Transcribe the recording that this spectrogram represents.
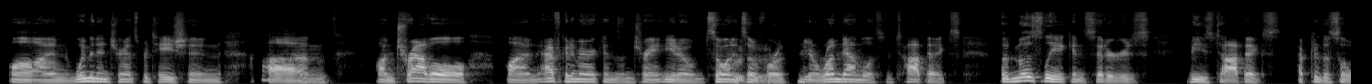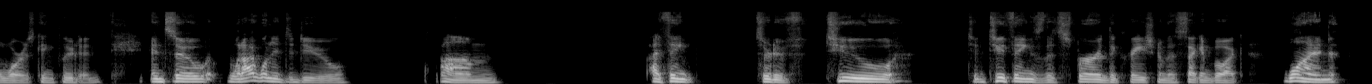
on women in transportation, um, on travel, on African Americans and train, you know, so on and so Mhm. forth, you know, run down the list of topics, but mostly it considers these topics after the Civil War is concluded. And so what I wanted to do, um, I think sort of two, two, two things that spurred the creation of the second book. One,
